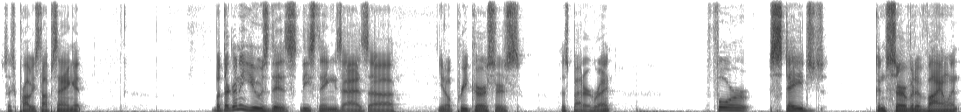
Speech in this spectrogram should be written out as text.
so I should probably stop saying it. But they're gonna use this these things as uh, you know, precursors. That's better, right? For staged conservative violent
